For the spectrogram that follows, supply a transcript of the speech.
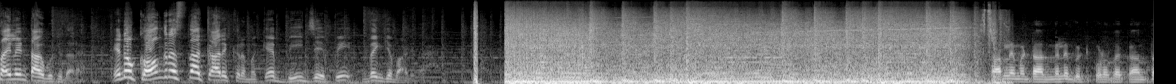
ಸೈಲೆಂಟ್ ಆಗಿಬಿಟ್ಟಿದ್ದಾರೆ. ಇನ್ನು ಕಾಂಗ್ರೆಸ್ನ ಕಾರ್ಯಕ್ರಮಕ್ಕೆ ಬಿಜೆಪಿ ವ್ಯಂಗ್ಯವಾಡಿದೆ. ಪಾರ್ಲಿಮೆಂಟ್ ಆದ್ಮೇಲೆ ಬಿಟ್ಕೊಡ್ಬೇಕಂತ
